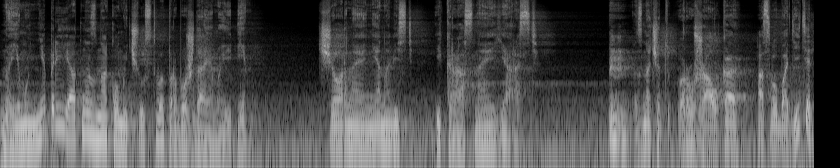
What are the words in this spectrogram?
но ему неприятно знакомы чувства, пробуждаемые им. Черная ненависть и красная ярость. Значит, ружалка — освободитель?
